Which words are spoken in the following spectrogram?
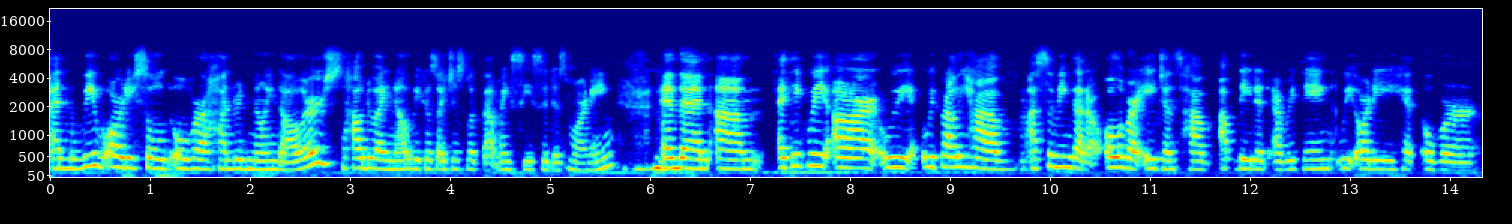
and we've already sold over a hundred million dollars. How do I know? Because I just looked at my Sisu this morning, and then um, I think we are we we probably have, assuming that our, all of our agents have updated everything, we already hit over.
